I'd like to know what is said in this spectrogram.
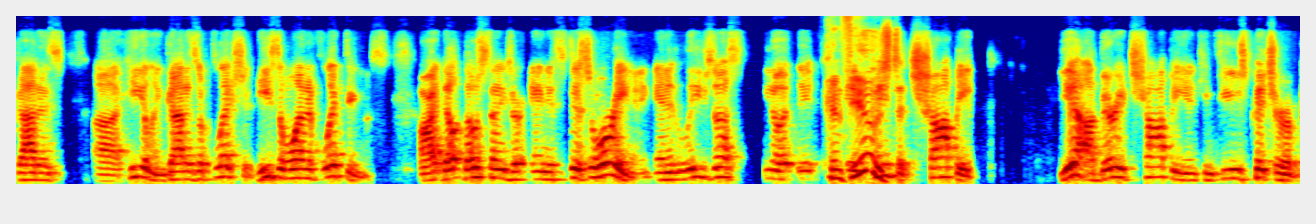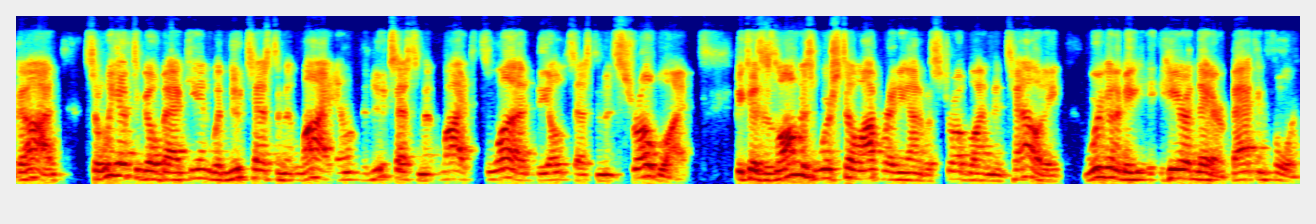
God is uh, healing. God is affliction. He's the one afflicting us. All right, Th- those things are, and it's disorienting, and it leaves us, you know, it, it confused. It's a choppy, yeah, a very choppy and confused picture of God. So we have to go back in with New Testament light, and the New Testament light flood the Old Testament strobe light. Because as long as we're still operating out of a strobe light mentality, we're going to be here and there, back and forth,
